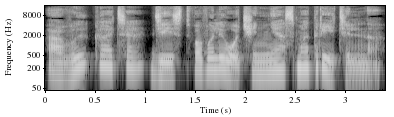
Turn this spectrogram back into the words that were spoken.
А вы, Катя, действовали очень неосмотрительно.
